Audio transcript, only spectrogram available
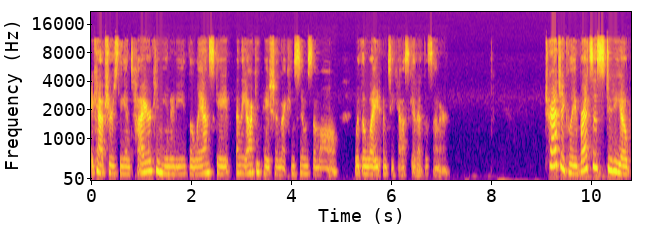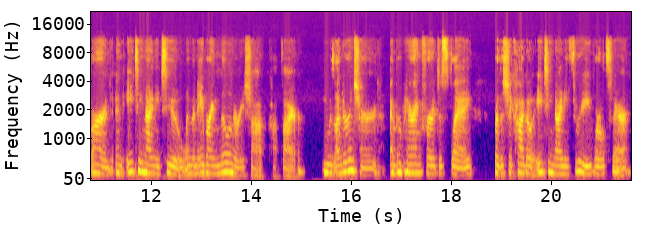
It captures the entire community, the landscape, and the occupation that consumes them all, with the white empty casket at the center. Tragically, Bretz studio burned in 1892 when the neighboring millinery shop caught fire. He was underinsured and preparing for a display for the Chicago 1893 World's Fair.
